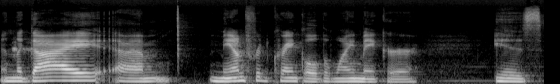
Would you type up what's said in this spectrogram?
And the guy, um, Manfred Krankl, the winemaker, is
